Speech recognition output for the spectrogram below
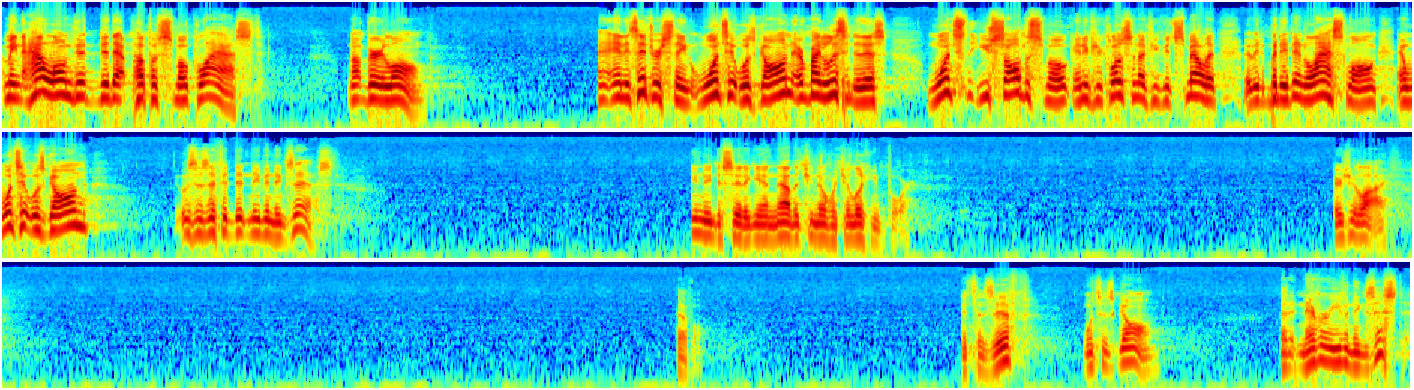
I mean, how long did, did that puff of smoke last? Not very long. And it's interesting, once it was gone, everybody listen to this. Once you saw the smoke, and if you're close enough, you could smell it, but it didn't last long. And once it was gone, it was as if it didn't even exist. You need to sit again now that you know what you're looking for. There's your life. Hevel. It's as if, once it's gone, that it never even existed.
